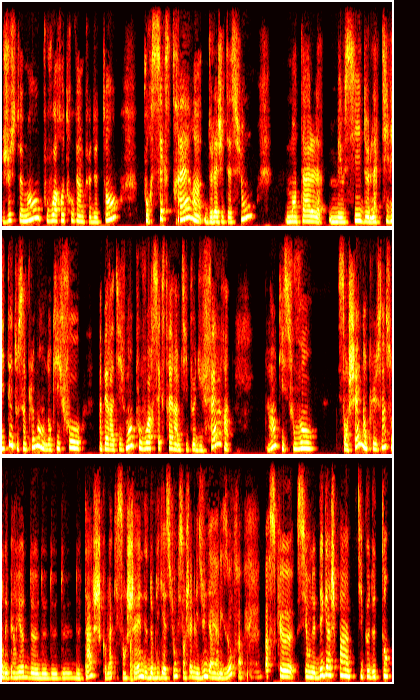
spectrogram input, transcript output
justement pouvoir retrouver un peu de temps pour s'extraire de l'agitation mentale, mais aussi de l'activité tout simplement. Donc il faut impérativement pouvoir s'extraire un petit peu du fer, hein, qui souvent s'enchaînent en plus, hein, sont des périodes de, de, de, de tâches comme là, qui s'enchaînent, d'obligations qui s'enchaînent les unes derrière les autres, parce que si on ne dégage pas un petit peu de temps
